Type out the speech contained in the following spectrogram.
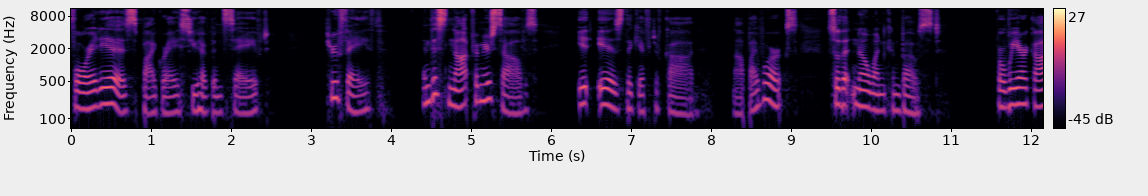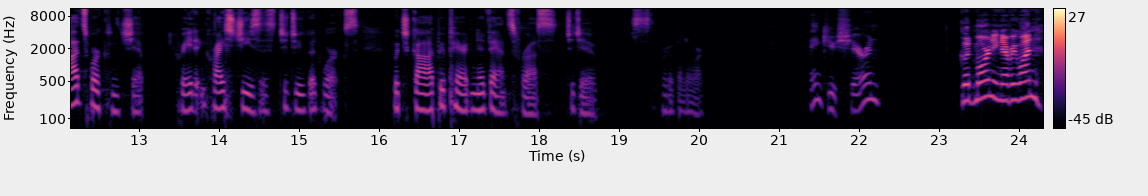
For it is by grace you have been saved through faith, and this not from yourselves, it is the gift of God, not by works, so that no one can boast. For we are God's workmanship, created in Christ Jesus to do good works, which God prepared in advance for us to do. This is the word of the Lord. Thank you, Sharon. Good morning, everyone.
